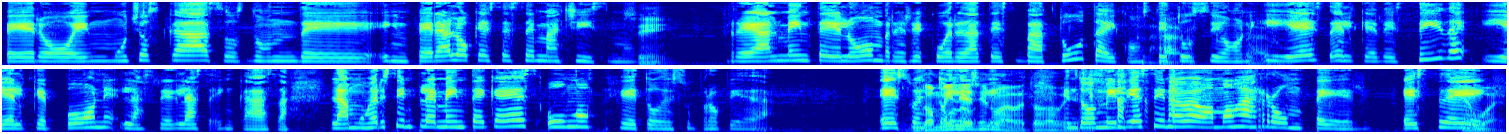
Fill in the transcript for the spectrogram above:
Pero en muchos casos donde impera lo que es ese machismo, Sí. realmente el hombre, recuérdate, es batuta y constitución claro. y es el que decide y el que pone las reglas en casa. La mujer simplemente que es un objeto de su propiedad. Eso es todo. 2019 todavía. En 2019 vamos a romper ese, bueno.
